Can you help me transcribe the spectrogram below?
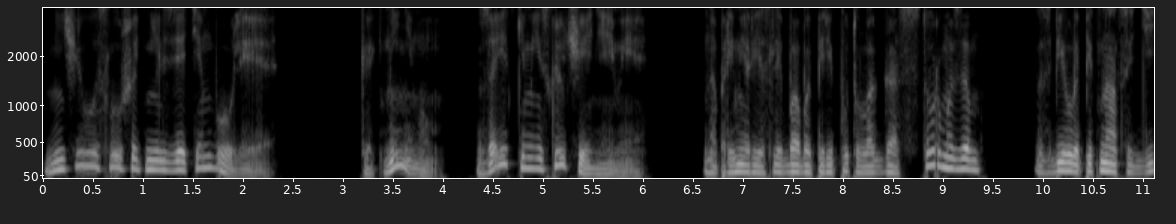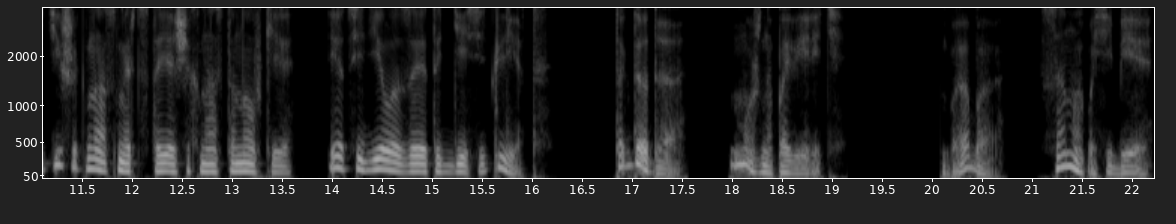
ничего слушать нельзя тем более. Как минимум, за редкими исключениями. Например, если баба перепутала газ с тормозом, сбила 15 детишек насмерть, стоящих на остановке, и отсидела за это 10 лет. Тогда да, можно поверить. Баба сама по себе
